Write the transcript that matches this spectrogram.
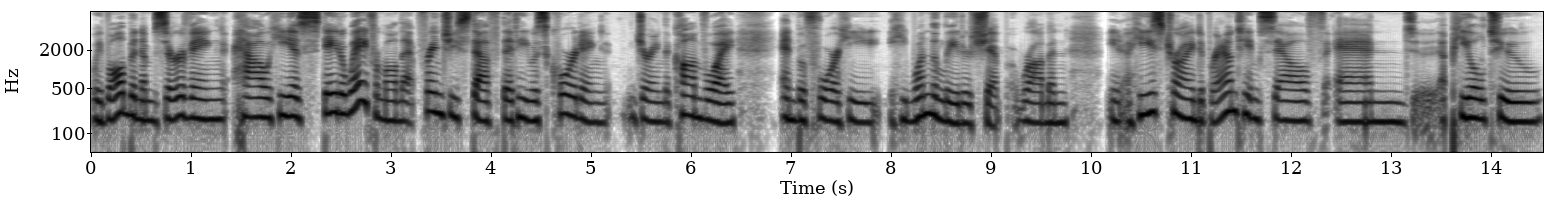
We've all been observing how he has stayed away from all that fringy stuff that he was courting during the convoy and before he he won the leadership robyn you know he's trying to brand himself and appeal to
